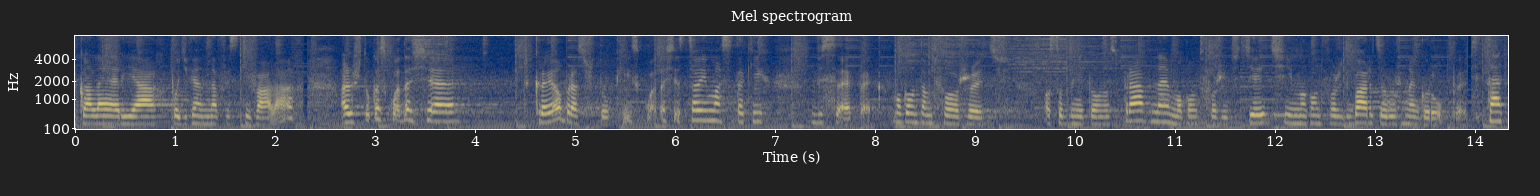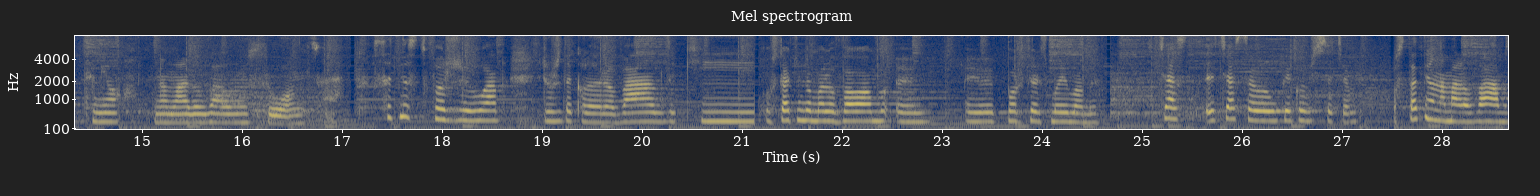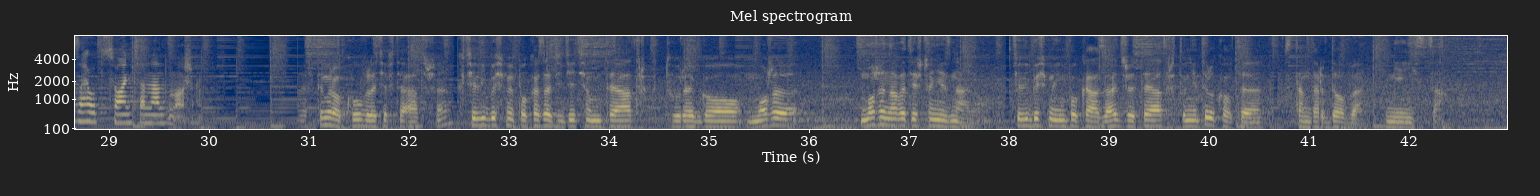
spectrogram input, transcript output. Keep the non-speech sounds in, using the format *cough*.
w galeriach, podziwiany na festiwalach, ale sztuka składa się, czy krajobraz sztuki składa się z całej masy takich wysepek. Mogą tam tworzyć osoby niepełnosprawne, mogą tworzyć dzieci, mogą tworzyć bardzo różne grupy. Ostatnio namalowałam słońce. Ostatnio stworzyłam różne kolorowanki. Ostatnio namalowałam y, y, portret mojej mamy. Ciast, ciasto upiekłam z. Ostatnio namalowałam zachód słońca nad morzem. W tym roku w Lecie w Teatrze chcielibyśmy pokazać dzieciom teatr, którego może, może nawet jeszcze nie znają. Chcielibyśmy im pokazać, że teatr to nie tylko te standardowe miejsca,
